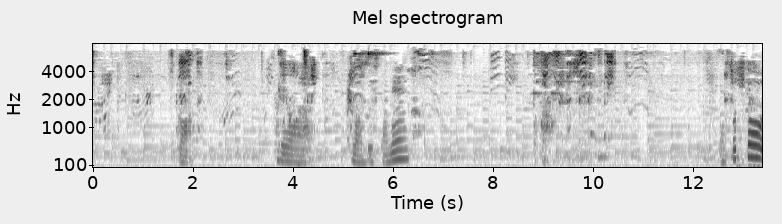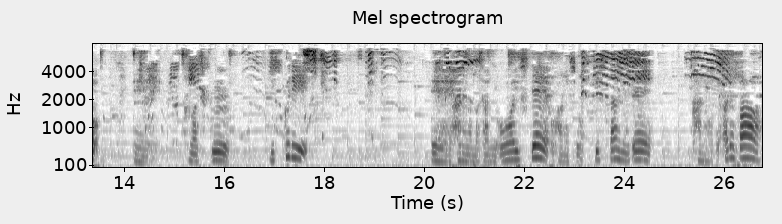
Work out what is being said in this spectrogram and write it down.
とか、それは不安でしたね。とか。もうちょっと、えー、詳しく、ゆっくり、えー、春ママさんにお会いしてお話をお聞きしたいので、可能であれば、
